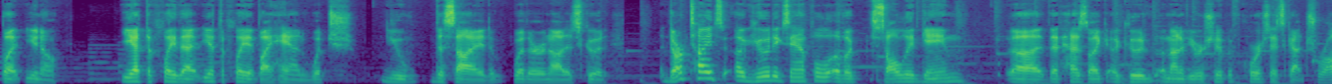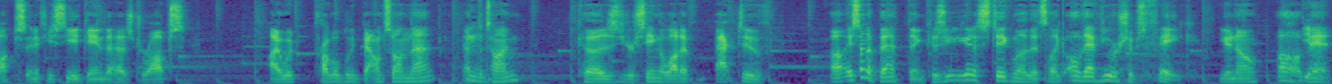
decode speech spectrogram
But you know, you have to play that. You have to play it by hand, which you decide whether or not it's good. Darktide's a good example of a solid game uh, that has like a good amount of viewership. Of course, it's got drops, and if you see a game that has drops, I would probably bounce on that at the Mhm. time because you're seeing a lot of active. Uh, it's not a bad thing because you, you get a stigma that's like, oh, that viewership's fake, you know? Oh Yeah. man,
